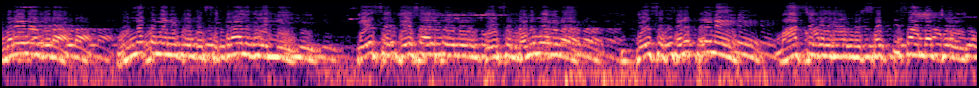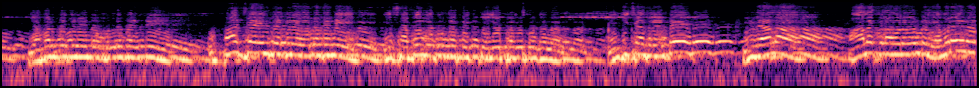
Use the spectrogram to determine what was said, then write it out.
ఎవరైనా కూడా ఉన్నతమైనటువంటి శిఖరాలకు వెళ్ళి దేశ దేశాలలోనూ దేశ నలుమూలన దేశ చరిత్రనే మార్చగలిగిన శక్తి సామర్థ్యం ఎవరి దగ్గరైనా ఉన్నదంటే ఉపాధ్యాయుల దగ్గర ఉన్నదని ఈ సభాముఖంగా మీకు తెలియపరుచుకుంటున్నాను. ఎందుచేతంటే ఈవేళ పాలకులు అవనంలో ఎవరైనా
